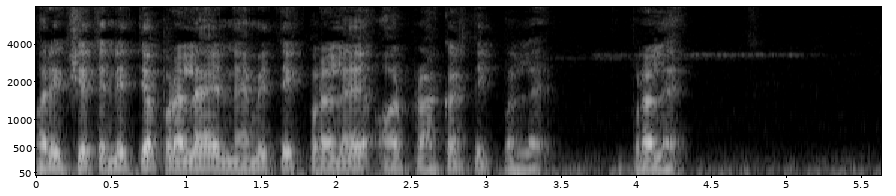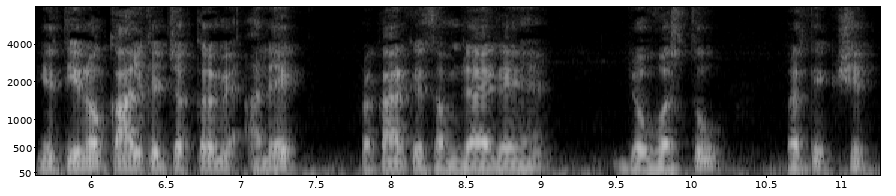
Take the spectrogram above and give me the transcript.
परीक्षित नित्य प्रलय नैमितिक प्रलय और प्राकृतिक प्रलय प्रलय। ये तीनों काल के चक्र में अनेक प्रकार के समझाए गए हैं। जो वस्तु प्रतीक्षित,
